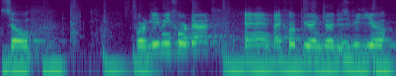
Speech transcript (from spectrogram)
So forgive me for that and I hope you enjoyed this video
